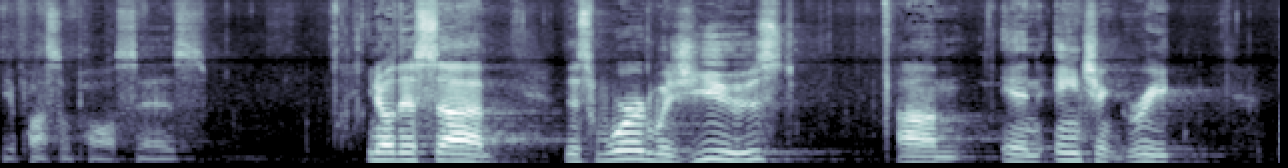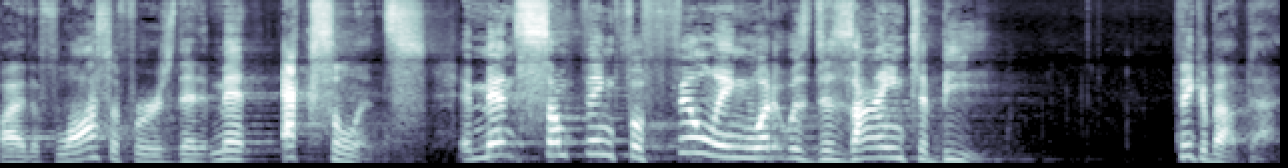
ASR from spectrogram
the Apostle Paul says. You know, this, uh, this word was used um, in ancient Greek by the philosophers that it meant excellence. It meant something fulfilling what it was designed to be. Think about that.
